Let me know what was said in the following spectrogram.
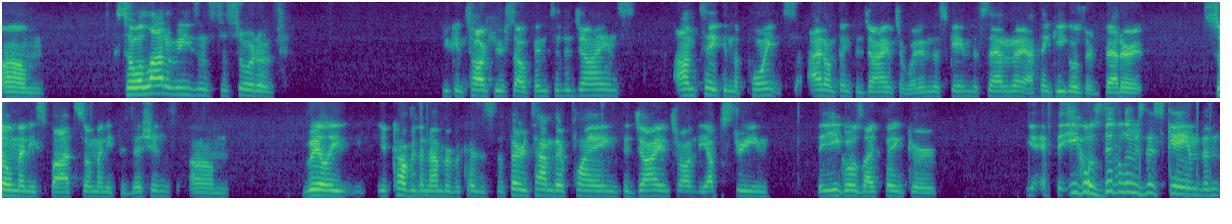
Um, so, a lot of reasons to sort of you can talk yourself into the Giants. I'm taking the points. I don't think the Giants are winning this game this Saturday. I think Eagles are better at so many spots, so many positions. Um, really, you cover the number because it's the third time they're playing. The Giants are on the upstream. The Eagles, I think, are. If the Eagles did lose this game, then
